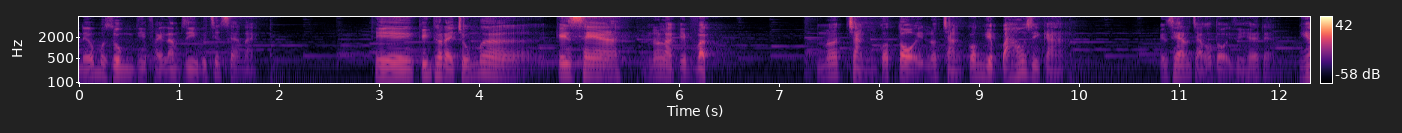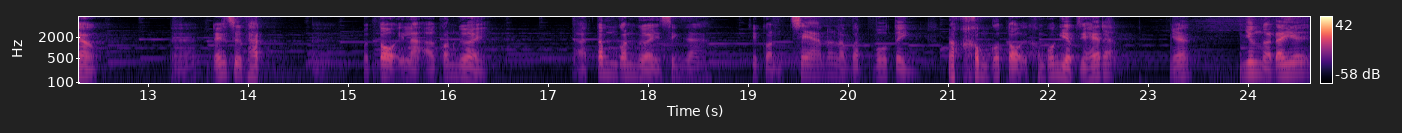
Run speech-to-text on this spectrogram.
nếu mà dùng thì phải làm gì với chiếc xe này? Thì kinh thưa đại chúng à, cái xe nó là cái vật. Nó chẳng có tội, nó chẳng có nghiệp báo gì cả. Cái xe nó chẳng có tội gì hết đấy. Nghe không? Ờ, đấy là sự thật. Ờ, một tội là ở con người. Ở tâm con người sinh ra. Chứ còn xe nó là vật vô tình. Nó không có tội không có nghiệp gì hết á. Nhé nhưng ở đây ấy,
